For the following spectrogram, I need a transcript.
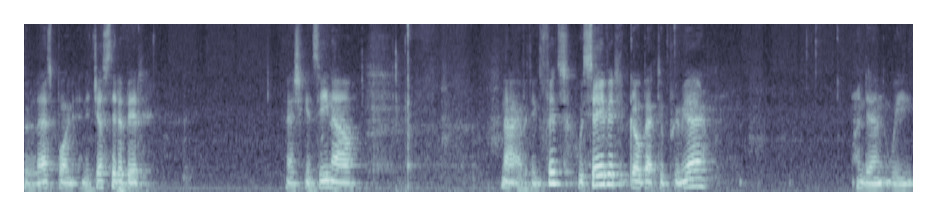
to the last point and adjust it a bit. And as you can see now, now everything fits. We save it, go back to Premiere, and then we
